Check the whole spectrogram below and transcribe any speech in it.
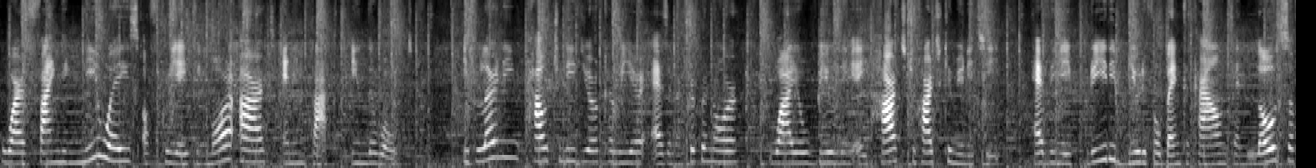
who are finding new ways of creating more art and impact in the world. If learning how to lead your career as an entrepreneur while building a heart to heart community, having a pretty beautiful bank account, and loads of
